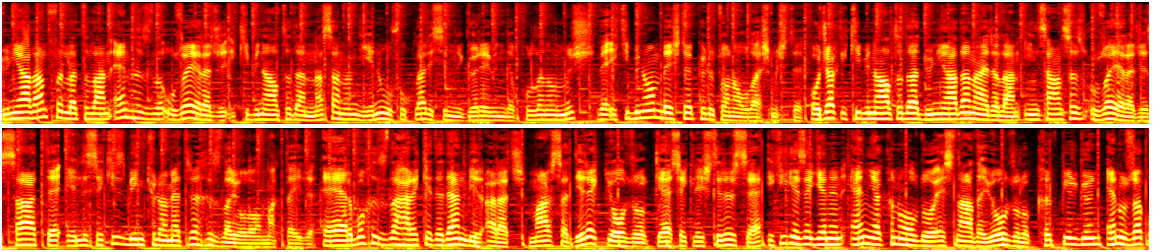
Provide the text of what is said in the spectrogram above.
Dünyadan fırlatılan en hızlı uzay aracı 2006'da NASA'nın Yeni Ufuklar isimli görevinde kullanılmış ve 2015'te Plüton'a ulaşmıştı. Ocak 2006'da dünyadan ayrılan insansız uzay aracı saatte 58 bin kilometre hızla yol almaktaydı. Eğer bu hızla hareket eden bir araç Mars'a direkt yolculuk gerçekleştirirse iki gezegenin en yakın olduğu esnada yolculuk 41 gün, en uzak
